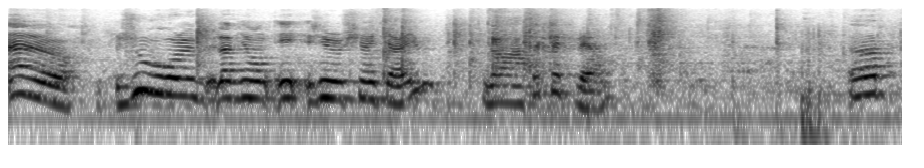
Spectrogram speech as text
Alors, j'ouvre la viande et j'ai le chien qui arrive. Il aura un sacré flair. Hein. Hop.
